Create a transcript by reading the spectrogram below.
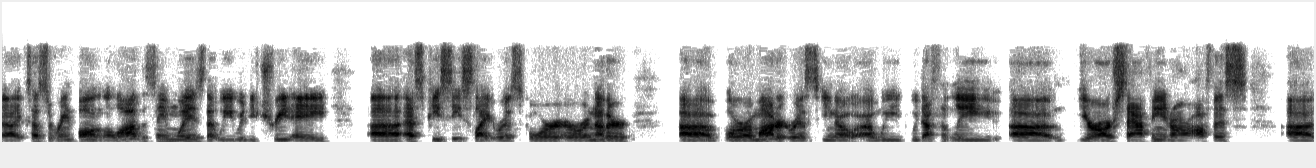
uh, excessive rainfall in a lot of the same ways that we would treat a uh, SPC slight risk or or another uh, or a moderate risk. You know, uh, we we definitely uh, gear our staffing in our office uh,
